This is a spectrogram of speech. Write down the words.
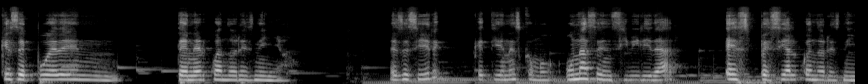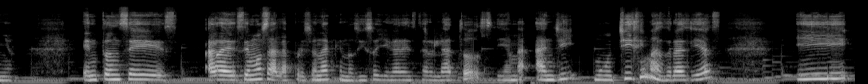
que se pueden tener cuando eres niño. Es decir, que tienes como una sensibilidad especial cuando eres niño. Entonces, agradecemos a la persona que nos hizo llegar a este relato. Se llama Angie. Muchísimas gracias. Y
